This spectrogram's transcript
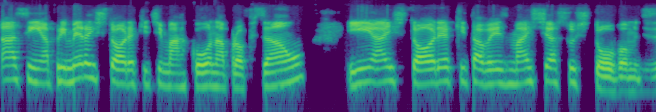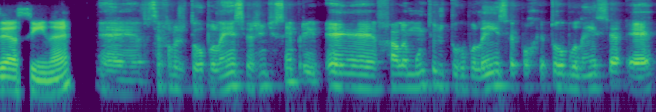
assim, a primeira história que te marcou na profissão e a história que talvez mais te assustou, vamos dizer assim, né? É, você falou de turbulência, a gente sempre é, fala muito de turbulência, porque turbulência é,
